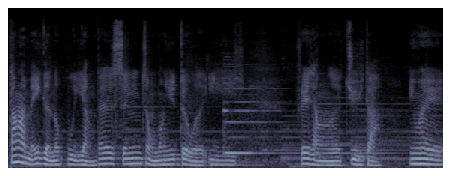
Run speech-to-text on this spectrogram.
当然每一个人都不一样，但是声音这种东西对我的意义非常的巨大，因为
